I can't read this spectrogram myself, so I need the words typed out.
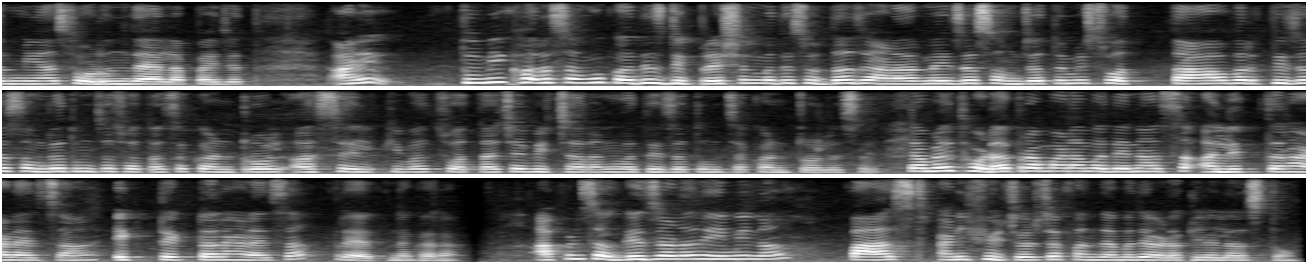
तर मी या सोडून द्यायला पाहिजेत. आणि तुम्ही खरं सांगू कधीच डिप्रेशनमध्ये सुद्धा जाणार नाही. जर समजा तुम्ही स्वतःवरती जर समजा तुमचं स्वतःचं कंट्रोल असेल किंवा स्वतःच्या विचारांवरती जर तुमचा कंट्रोल असेल त्यामुळे थोड्या प्रमाणामध्ये ना असं अलिप्त राहण्याचा एकटेकटं राहण्याचा प्रयत्न करा. आपण सगळेजण नेहमी ना पास्ट आणि फ्युचरच्या फंद्यामध्ये अडकलेलं असतो.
